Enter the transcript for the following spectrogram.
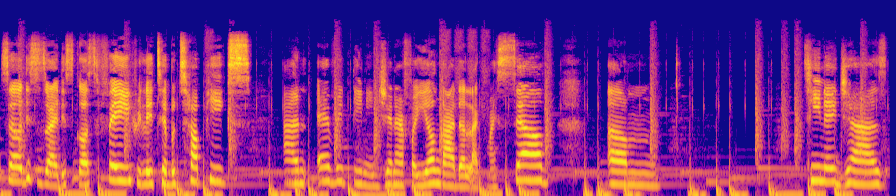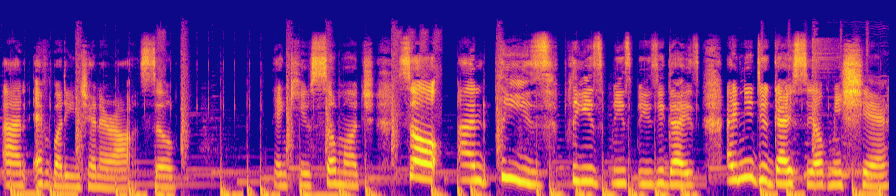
So this is where I discuss faith, relatable topics, and everything in general for young adult like myself, um, teenagers, and everybody in general. So Thank you so much. So, and please, please, please, please, you guys, I need you guys to help me share.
